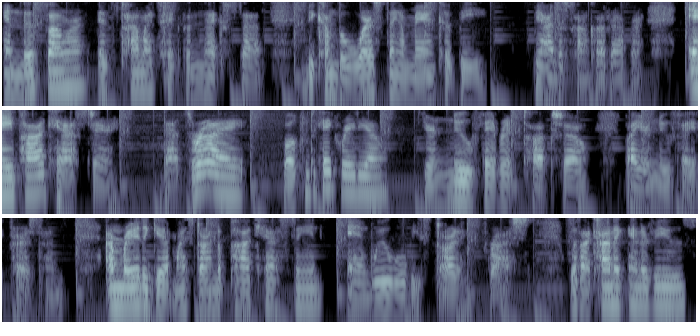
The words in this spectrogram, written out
And this summer, it's time I take the next step, become the worst thing a man could be behind a SoundCloud rapper, a podcaster. That's right. Welcome to Cake Radio your new favorite talk show by your new fave person. I'm ready to get my start in the podcast scene, and we will be starting fresh with iconic interviews,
